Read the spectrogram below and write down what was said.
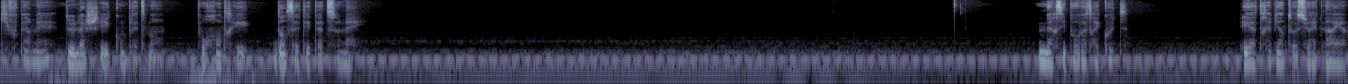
qui vous permet de lâcher complètement pour rentrer dans cet état de sommeil. Merci pour votre écoute et à très bientôt sur Hypnarium.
